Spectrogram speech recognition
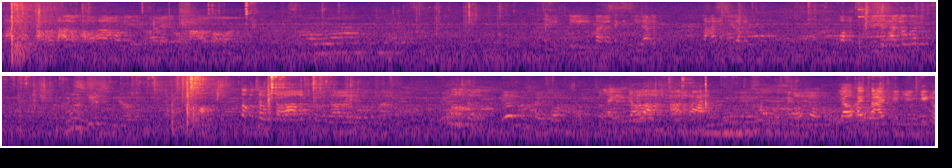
打个头，打个头啊！方面系一个跑讲啊。识时唔系识时啦，打时啦。哇！呢嘢太多咧。好似一次啊！哇！得中咗，得中咗你好咁样。因为系个 停咗啦，打曬，又係大團圓結局。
